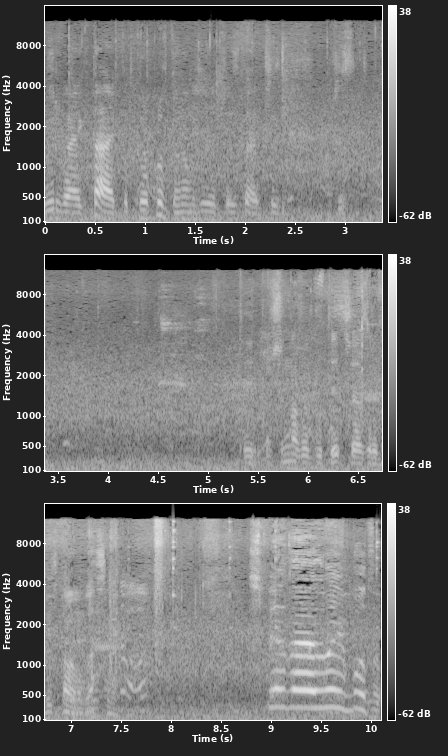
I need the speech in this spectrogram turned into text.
Kurwa, jak tak, pod kroplówką, no może przez tak, przez... przez... Ty, nowe buty trzeba zrobić. O, właśnie. Spierdala z moich butów.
